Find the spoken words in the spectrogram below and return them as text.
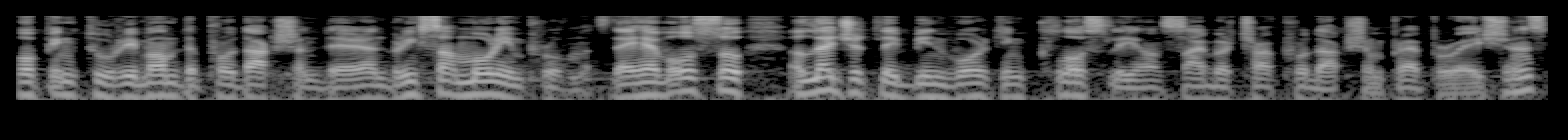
hoping to revamp the production there and bring some more improvements. They have also allegedly been working closely on Cybertruck production preparations,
